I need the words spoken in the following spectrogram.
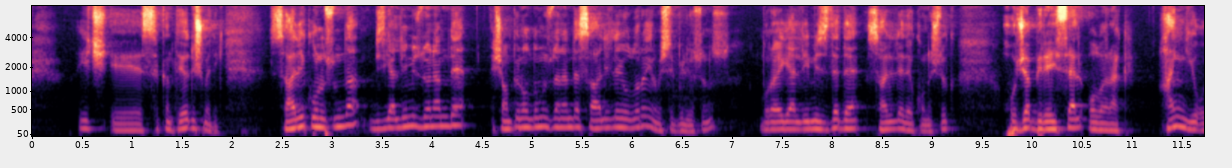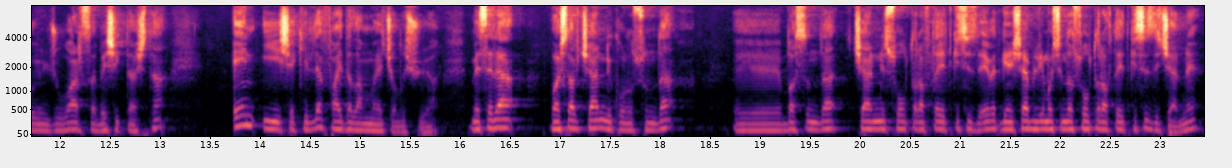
hiç e, sıkıntıya düşmedik. Salih konusunda biz geldiğimiz dönemde şampiyon olduğumuz dönemde Salih'le yolları ayırmıştık biliyorsunuz. Buraya geldiğimizde de Salih'le de konuştuk. Hoca bireysel olarak hangi oyuncu varsa Beşiktaş'ta en iyi şekilde faydalanmaya çalışıyor. Mesela Başlav Çerni konusunda e, basında Çerni sol tarafta etkisizdi. Evet Gençler Birliği maçında sol tarafta etkisizdi Çerni.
